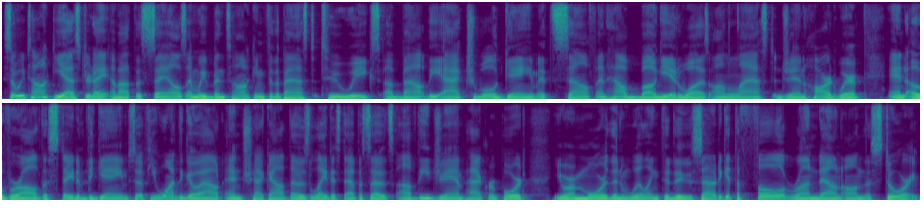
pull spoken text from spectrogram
So, we talked yesterday about the sales, and we've been talking for the past two weeks about the actual game itself and how buggy it was on last gen hardware, and overall the state of the game. So, if you want to go out and check out those latest episodes of the Jampack Report, you are more than willing to do so to get the full rundown on the story.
